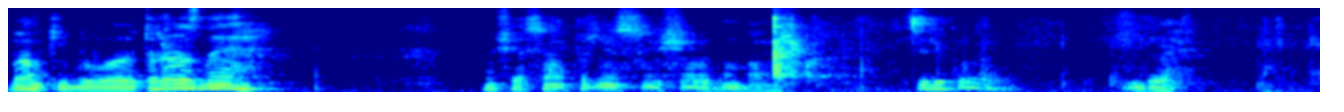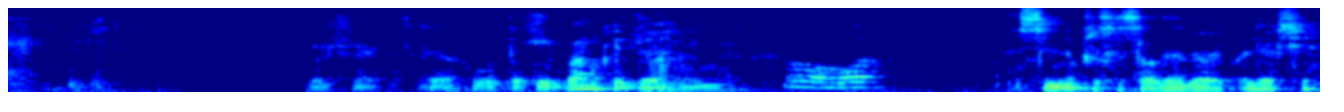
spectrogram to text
Банки бывают разные. Ну, сейчас я вам принесу еще одну баночку. Силиконовая? Да. Большая. Так, вот такой банкой, да. Ого. Сильно присосал, да? Давай полегче.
